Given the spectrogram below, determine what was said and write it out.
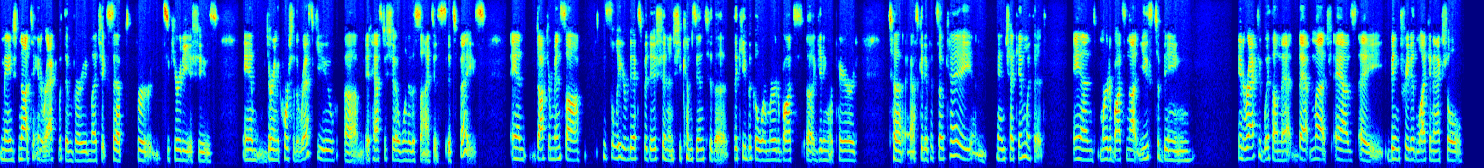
managed not to interact with them very much except for security issues. And during the course of the rescue, um, it has to show one of the scientists its face. And Dr. Mensah is the leader of the expedition, and she comes into the, the cubicle where Murderbot's uh, getting repaired to ask it if it's okay and, and check in with it. And Murderbot's not used to being interacted with on that that much as a being treated like an actual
